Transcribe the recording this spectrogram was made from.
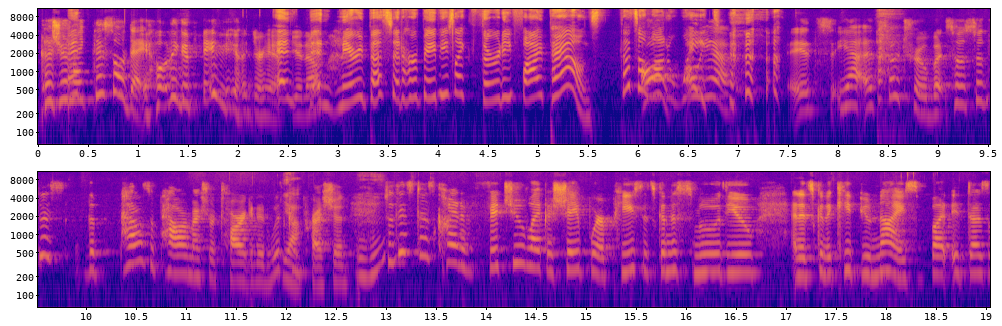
Because you're and, like this all day, holding a baby on your hip, and, you know? And Mary Beth said her baby's like 35 pounds. That's a oh, lot of oh, weight. Oh yeah, it's yeah, it's so true. But so so this the panels of power mesh are targeted with yeah. compression. Mm -hmm. So this does kind of fit you like a shapewear piece. It's going to smooth you and it's going to keep you nice. But it does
